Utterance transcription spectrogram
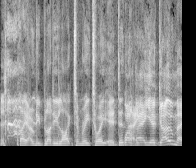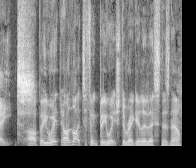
they only bloody liked and retweeted, didn't well, they? Well, there you go, mate. Oh, Bewitched. I'd like to think Bewitched are regular listeners now.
